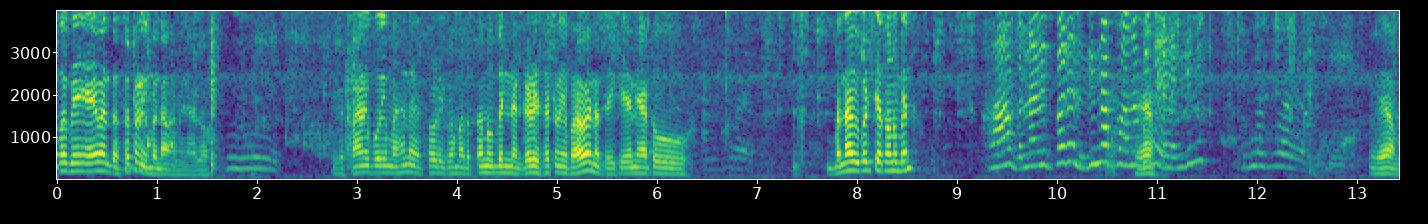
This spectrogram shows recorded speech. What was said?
કોઈ બેન આવ્યા ને તો ચટણી બનાવવા મીના તો એટલે પાણીપુરીમાં છે ને થોડીક અમારે તનુબેનને ગળી ચટણી ભાવે ને તો કે એને આટું બનાવવી પડશે તનુબેન? હા બનાવી જ પડે ને. દીના ફોન બધે એમ કે નહીં? એમ.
